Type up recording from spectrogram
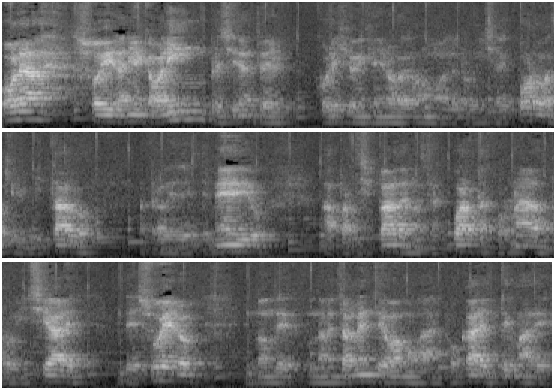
Hola, soy Daniel Cabalín, presidente del Colegio de Ingenieros Agrónomos de la provincia de Córdoba. Quiero invitarlo a través de este medio a participar de nuestras cuartas jornadas provinciales de suelo, en donde fundamentalmente vamos a enfocar el tema de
